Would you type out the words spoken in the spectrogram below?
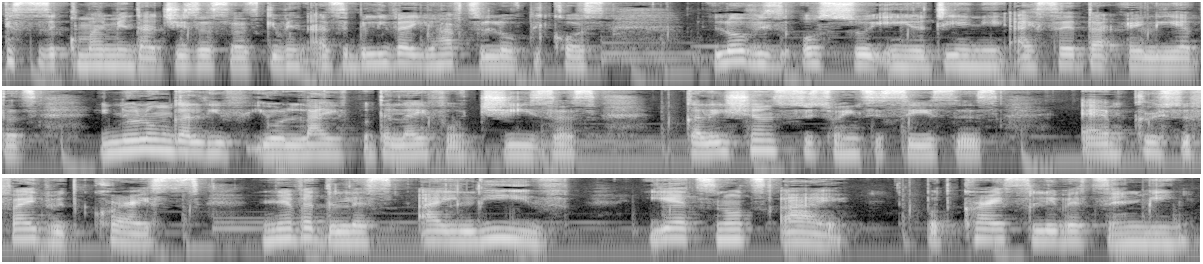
this is a commandment that Jesus has given. As a believer, you have to love because love is also in your DNA. I said that earlier that you no longer live your life but the life of Jesus. Galatians 2:20 says this, I am crucified with Christ. Nevertheless, I live, yet not I, but Christ liveth in me.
